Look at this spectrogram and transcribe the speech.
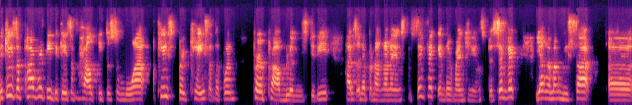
the case of poverty, the case of health itu semua case per case ataupun per problems. Jadi harus ada penanganan yang spesifik, intervention yang spesifik yang memang bisa uh,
